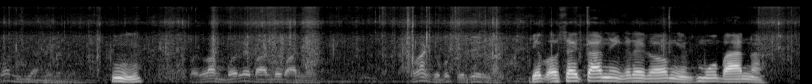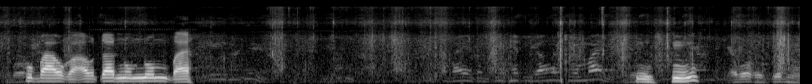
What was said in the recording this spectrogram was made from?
บ้านเลี้ยงเลยอืมมันล่ำเบิดเลยบานเมื่อวานนี่ว่านอยู่บ่เก็บเรื่องกันเก็บเอาใส่ตานี่ก็ได้ร้องนี่หมู่บ้านน่ะ ผู้เบาก็เอาแตานุ่มๆไปไปต้องเก็บเห็ดเหลืองไว้เตรียมไว้อื้อหือเอาบ่เคยเก็บให้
